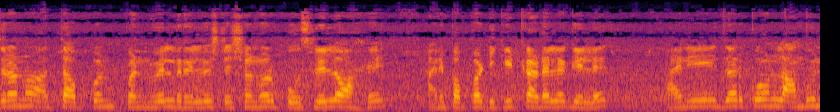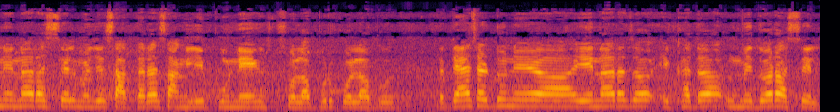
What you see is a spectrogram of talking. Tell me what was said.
मित्रांनो आता आपण पनवेल रेल्वे स्टेशनवर पोहोचलेलो आहे आणि पप्पा तिकीट काढायला गेलेत. आणि जर कोण लांबून येणार असेल म्हणजे सातारा सांगली पुणे सोलापूर कोल्हापूर तर त्यासाठून ये- येणारा जर एखादा उमेदवार असेल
